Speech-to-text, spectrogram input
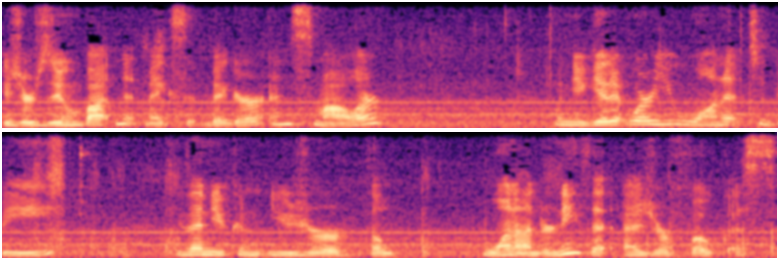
is your zoom button. It makes it bigger and smaller. When you get it where you want it to be, then you can use your the one underneath it as your focus.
